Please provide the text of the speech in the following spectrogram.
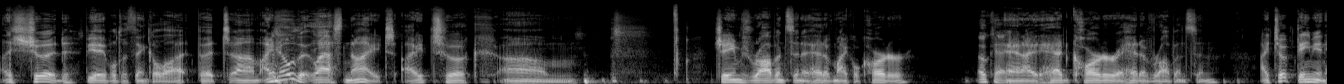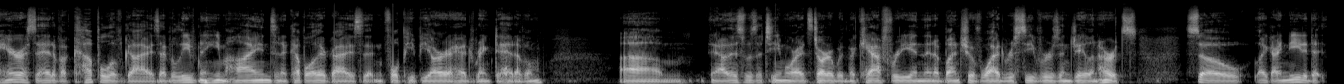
I should be able to think a lot, but um, I know that last night I took um, James Robinson ahead of Michael Carter, Okay. and I had Carter ahead of Robinson. I took Damien Harris ahead of a couple of guys. I believe Nyheim Hines and a couple other guys that in full PPR I had ranked ahead of him. Um, now this was a team where I'd started with McCaffrey and then a bunch of wide receivers and Jalen Hurts. So like I needed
